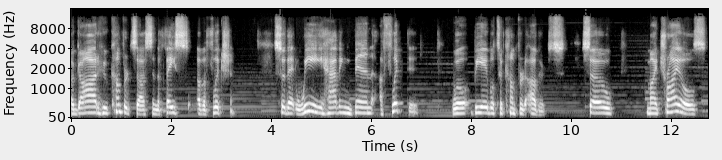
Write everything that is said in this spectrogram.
a God who comforts us in the face of affliction, so that we, having been afflicted, will be able to comfort others. So, my trials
